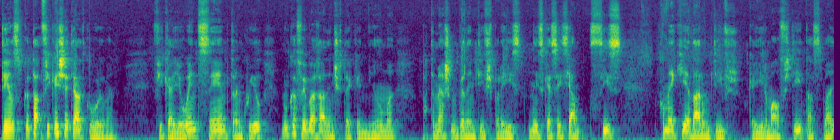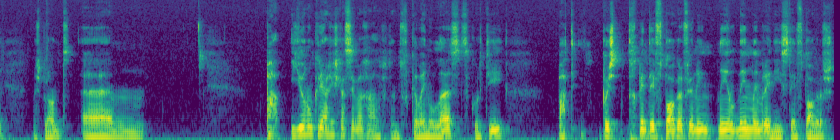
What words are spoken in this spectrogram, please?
tenso, porque eu fiquei chateado com o Urban. Fiquei, eu entro sempre, tranquilo, nunca fui barrado em discoteca nenhuma, pá, também acho que nunca dei motivos para isso, nem sequer sei se, há, se isso, como é que é dar motivos, ok? Ir mal vestido, está-se bem, mas pronto. Um, pá, e eu não queria arriscar ser barrado, portanto, acabei no Lust, curti, pá, depois de repente tem fotógrafo, eu nem, nem, nem me lembrei disso, tem fotógrafos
